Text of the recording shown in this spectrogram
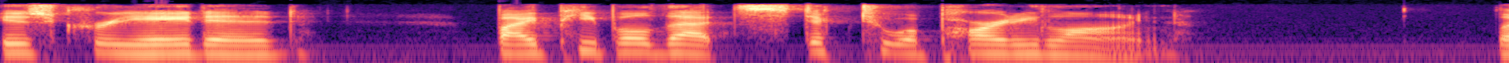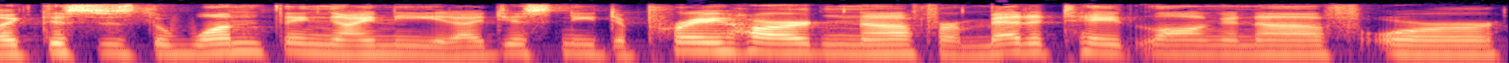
is created by people that stick to a party line. Like, this is the one thing I need. I just need to pray hard enough, or meditate long enough, or,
